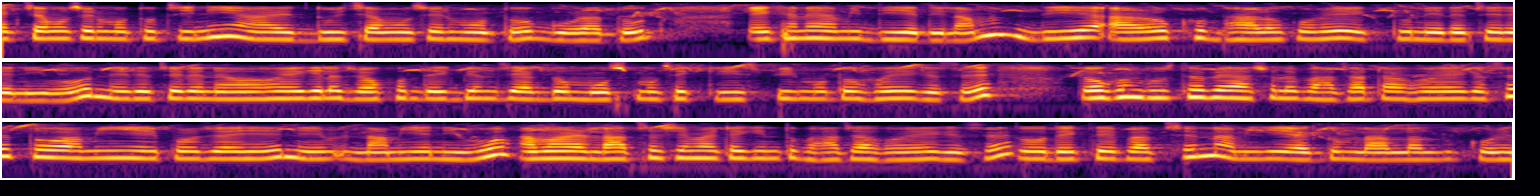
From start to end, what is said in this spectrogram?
এক চামচের মতো চিনি আর দুই চামচের মতো গুঁড়া দুধ এখানে আমি দিয়ে দিলাম। দিয়ে আরও খুব ভালো করে একটু নেড়ে চেড়ে নিব। নেড়ে চেড়ে নেওয়া হয়ে গেলে যখন দেখবেন যে একদম মুচমুচে ক্রিস্পির মতো হয়ে গেছে, তখন বুঝতে হবে আসলে ভাজাটা হয়ে গেছে। তো আমি এই পর্যায়ে নামিয়ে নিব। আমার লাচ্চা সেমাইটা কিন্তু ভাজা হয়ে গেছে। তো দেখতে পাচ্ছেন আমি একদম লাল লাল করে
